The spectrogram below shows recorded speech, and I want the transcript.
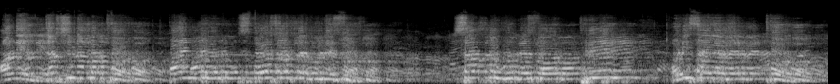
Anil, jersey number 4. Point to sports master Bhubaneswar. Sub to Bhubaneswar 3 Odisha 11 4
